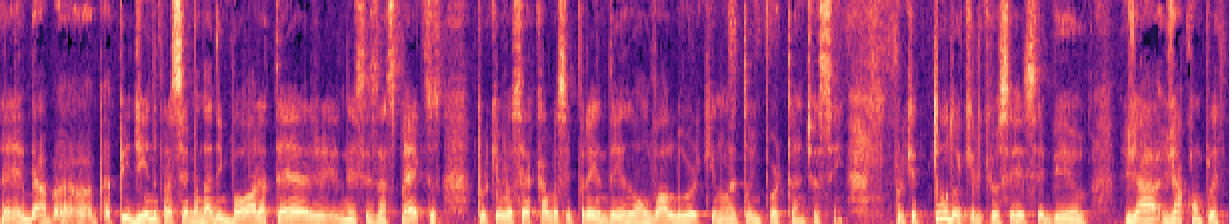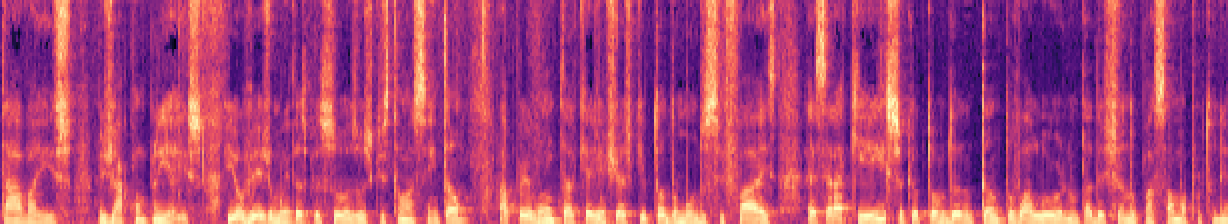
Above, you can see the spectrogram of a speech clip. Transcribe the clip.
é, pedindo para ser mandado embora até nesses aspectos, porque você acaba se prendendo a um valor que não é tão importante assim porque tudo aquilo que você recebeu já, já completava isso, já cumpria isso. E eu vejo muitas pessoas hoje que estão assim. Então, a pergunta que a gente acha que todo mundo se faz é: será que isso que eu estou dando tanto valor não está deixando passar uma oportunidade?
